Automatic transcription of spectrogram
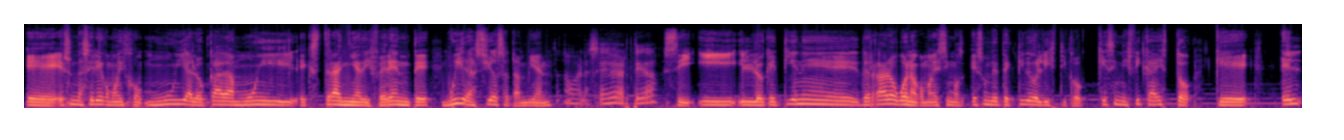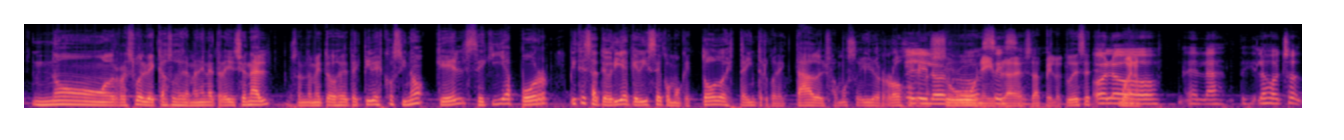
Eh, es una serie, como dijo, muy alocada, muy extraña, diferente, muy graciosa también. Ah, bueno, sí es divertido. Sí, y, y lo que tiene de raro, bueno, como decimos, es un detective holístico. ¿Qué significa esto? Que él no resuelve casos de la manera tradicional, usando métodos detectivescos, sino que él se guía por, ¿viste esa teoría que dice como que todo está interconectado, el famoso hilo rojo El que hilo nos rojo, une y sí, bla, sí. esas pelotudeces? O los, Bueno, en las- los ocho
